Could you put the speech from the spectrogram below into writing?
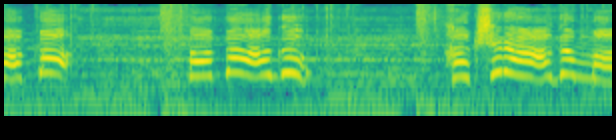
పాప పాప ఆగు అక్షర ఆగమ్మా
